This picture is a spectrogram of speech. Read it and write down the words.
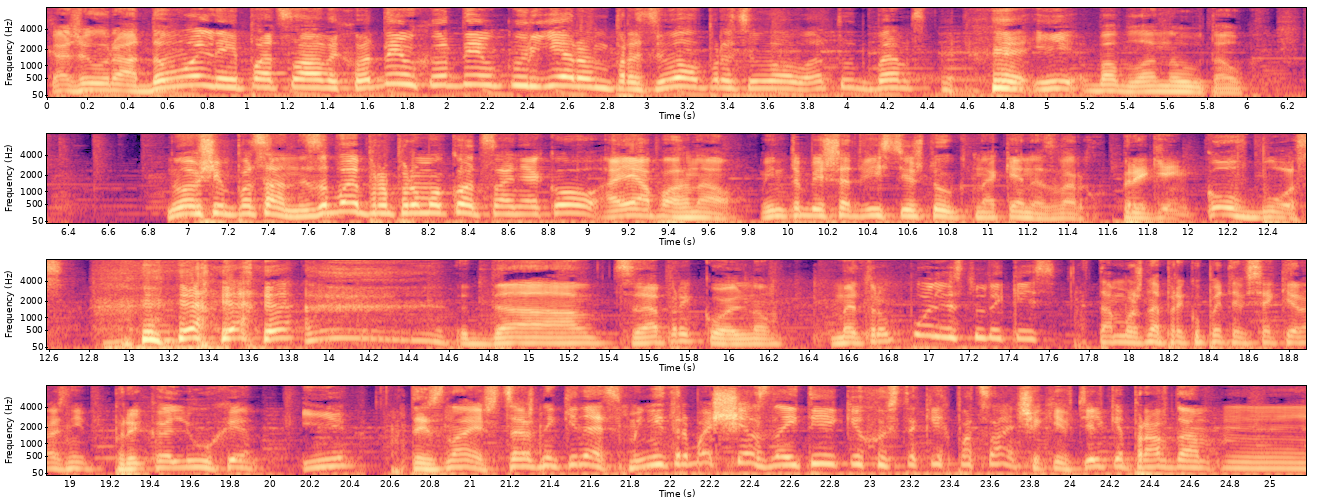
Каже, ура, довольний пацан, ходив, ходив кур'єром, працював, працював, а тут бемс і бабла наутав. Ну, в общем, пацан, не забувай про промокод Саня Ков, а я погнав. Він тобі ще 200 штук накине зверху. Прикинь, ковбос. Да, це прикольно. Метрополіс тут якийсь. Там можна прикупити всякі різні приколюхи. І ти знаєш, це ж не кінець. Мені треба ще знайти якихось таких пацанчиків. Тільки правда, м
